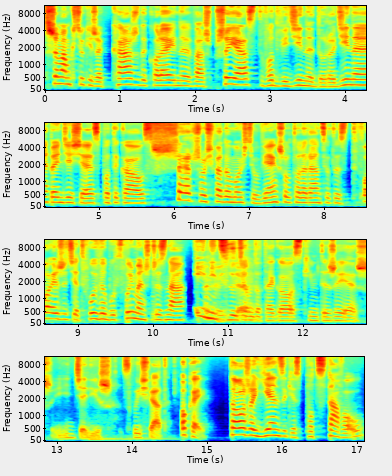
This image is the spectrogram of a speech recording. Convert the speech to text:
Trzymam kciuki, że każdy kolejny wasz przyjazd w odwiedziny do rodziny będzie się spotykał z szerszą świadomością, większą tolerancją. To jest twoje życie, twój wybór, twój mężczyzna i nic ludziom do tego, z kim ty żyjesz i dzielisz swój świat. Okej, okay. to, że język jest podstawą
